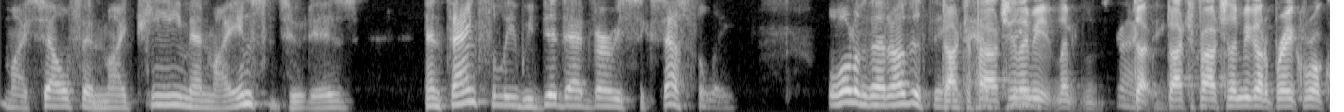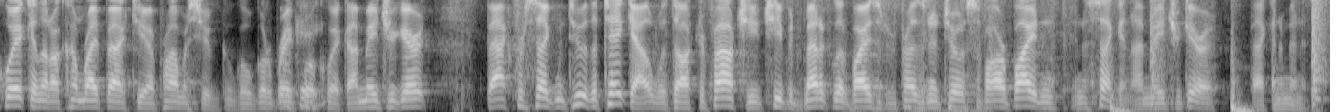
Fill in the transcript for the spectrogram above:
myself and my team and my institute is. And thankfully, we did that very successfully all of that other thing. Dr. Fauci, let me, let, Dr. Fauci, let me go to break real quick, and then I'll come right back to you. I promise you. Go, go to break okay. real quick. I'm Major Garrett, back for segment two of the Takeout with Dr. Fauci, Chief Medical Advisor to President Joseph R. Biden. In a second, I'm Major Garrett. Back in a minute.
